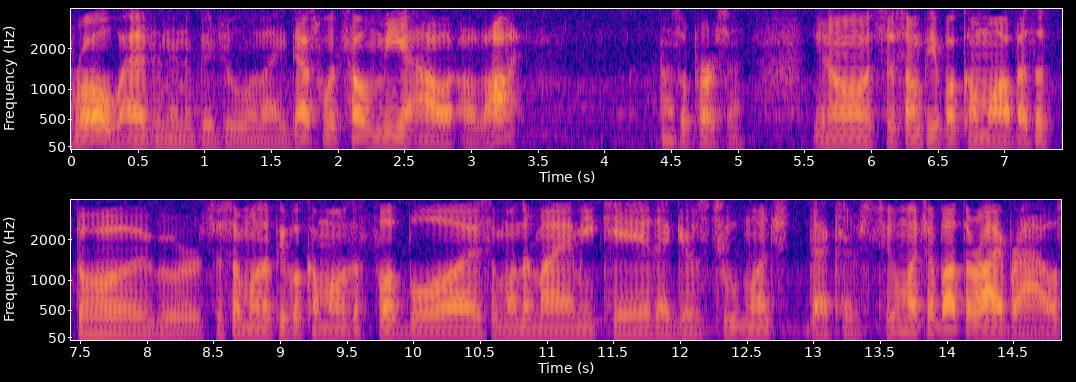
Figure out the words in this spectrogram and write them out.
grow as an individual. Like that's what's helped me out a lot as a person. You know, to some people come off as a thug, or to some other people come off as a footboy, some other Miami kid that gives too much, that cares too much about their eyebrows.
